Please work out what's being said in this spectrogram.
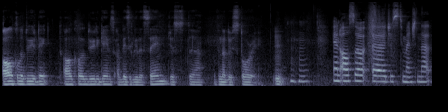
all Call of Duty all Call of Duty games are basically the same, just uh, with another story. Mm. hmm And also, uh, just to mention that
